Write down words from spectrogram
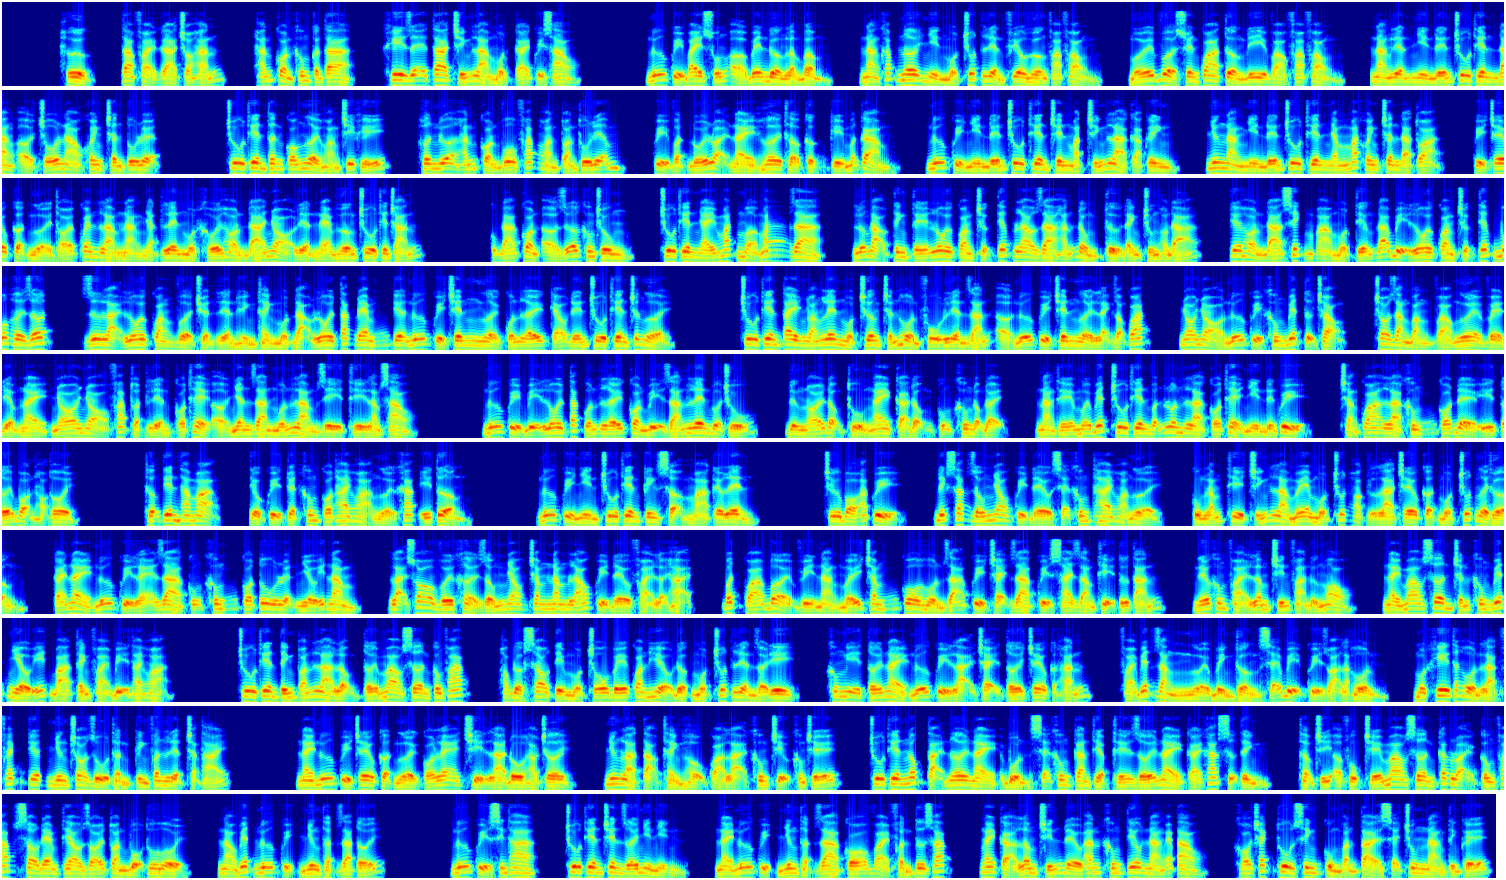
Ừ ta phải gả cho hắn hắn còn không cần ta, khi dễ ta chính là một cái quỷ sao? Nữ quỷ bay xuống ở bên đường lẩm bẩm, nàng khắp nơi nhìn một chút liền phiêu hướng phá phòng, mới vừa xuyên qua tường đi vào phá phòng, nàng liền nhìn đến chu thiên đang ở chỗ nào khoanh chân tu luyện. Chu thiên thân có người hoàng chi khí, hơn nữa hắn còn vô pháp hoàn toàn thu liễm, quỷ vật đối loại này hơi thở cực kỳ mất cảm. Nữ quỷ nhìn đến chu thiên trên mặt chính là cả kinh, nhưng nàng nhìn đến chu thiên nhắm mắt quanh chân đà tọa, quỷ t r cợt người thói quen làm nàng nhặt lên một khối hòn đá nhỏ liền ném hướng chu thiên chắn. Cục đá còn ở giữa không trung, chu thiên nháy mắt mở mắt ra, lưỡng đạo tinh tế lôi quang trực tiếp lao ra hắn đồng tử đánh trúng hòn đá kia hòn đá xích mà một tiếng đã bị lôi quang trực tiếp buốc hơi rớt, dư lại lôi quang vừa chuyển liền hình thành một đạo lôi tắc đem kia nữ quỷ trên người cuốn lấy kéo đến chu thiên trước người. Chu thiên tay nhoáng lên một chương chấn hồn phù liền dán ở nữ quỷ trên người lạnh dọ quát, nho nhỏ nữ quỷ không biết tự trọng, cho rằng bằng vào ngươi về điểm này, nho nhỏ pháp thuật liền có thể ở nhân gian muốn làm gì thì làm sao? Nữ quỷ bị lôi tắc cuốn lấy còn bị dán lên đùa chú, đừng nói động thủ ngay cả động cũng không động đậy, nàng thế mới biết chu thiên vẫn luôn là có thể nhìn đến quỷ, chẳng qua là không có để ý tới bọn họ thôi. Thượng tiên tha mạng, tiểu quỷ tuyệt không có thai họa người khác ý tưởng nữ quỷ nhìn chu thiên kinh sợ mà kêu lên. Trừ bỏ ác quỷ, đích sắc giống nhau quỷ đều sẽ không thai hòa người, cùng lắm thì chính là mê một chút hoặc là trêu cợt một chút người thường. Cái này nữ quỷ lẽ ra cũng không có tu luyện nhiều ít năm, lại so với khởi giống nhau trăm năm lão quỷ đều phải lợi hại, bất quá bởi vì nàng mấy trăm cô hồn giã quỷ chạy ra quỷ sai giám thị tư tán, nếu không phải lâm chín phản ứng mau, này mao sơn chấn không biết nhiều ít bá tánh phải bị thái họa. Chu thiên tính toán là lộng tới mao sơn công pháp, học được sau tìm một chỗ bế quan hiệu được một chút liền rời đi, không nghĩ tới này nữ quỷ lại chạy tới trêu cợt hắn phải biết rằng người bình thường sẽ bị quỷ dọa lạc hồn, một khi thất hồn lạc phách tiết nhưng cho dù thần kinh phân liệt trạng thái này nữ quỷ trêu cợt người có lẽ chỉ là đồ hào chơi, nhưng là tạo thành hậu quả lại không chịu không chế. Chu thiên ngốc tại nơi này buồn sẽ không can thiệp thế giới này cái khác sự tình, thậm chí ở phục chế mao sơn các loại công pháp sau đem theo dõi toàn bộ thu hồi, nào biết nữ quỷ nhưng thật ra tới. Nữ quỷ xin tha, chu thiên trên giới nhìn nhìn, này nữ quỷ nhưng thật ra có vài phần tư sắc, ngay cả lâm chín đều ăn không tiêu nàng ép tao, khó trách thu sinh cùng văn tài sẽ chung nàng tình kế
